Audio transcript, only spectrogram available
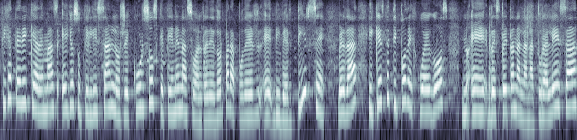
Fíjate, Eric, que además ellos utilizan los recursos que tienen a su alrededor para poder eh, divertirse, ¿verdad? Y que este tipo de juegos eh, respetan a la naturaleza,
